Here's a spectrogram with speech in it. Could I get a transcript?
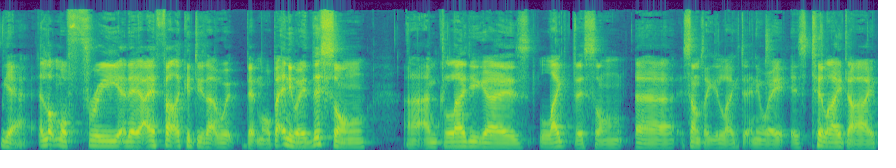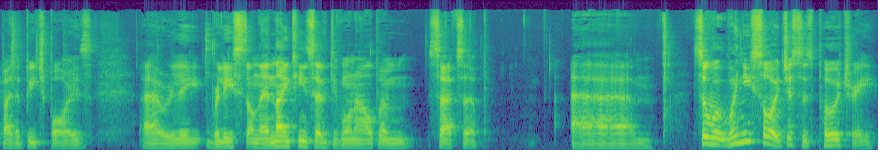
yeah, a lot more free, and I felt I could do that a bit more. But anyway, this song. Uh, I'm glad you guys liked this song. Uh, it sounds like you liked it anyway. Is "Till I Die" by the Beach Boys uh, really, released on their 1971 album Surfs Up. Um, so when you saw it just as poetry,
